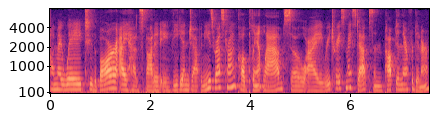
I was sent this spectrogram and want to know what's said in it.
On my way to the bar, I had spotted a vegan Japanese restaurant called Plant Lab, so I retraced my steps and popped in there for dinner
